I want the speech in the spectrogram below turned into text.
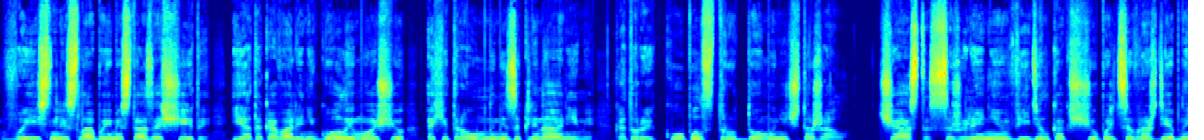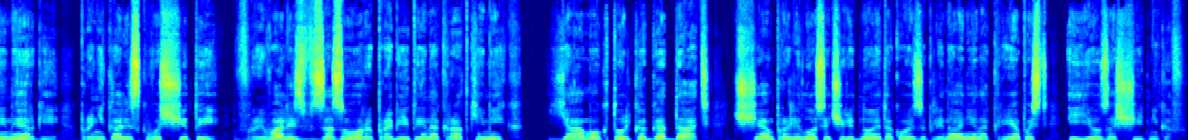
выяснили слабые места защиты и атаковали не голой мощью, а хитроумными заклинаниями, которые купол с трудом уничтожал. Часто, с сожалением, видел, как щупальца враждебной энергии проникали сквозь щиты, врывались в зазоры, пробитые на краткий миг. Я мог только гадать, чем пролилось очередное такое заклинание на крепость и ее защитников.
